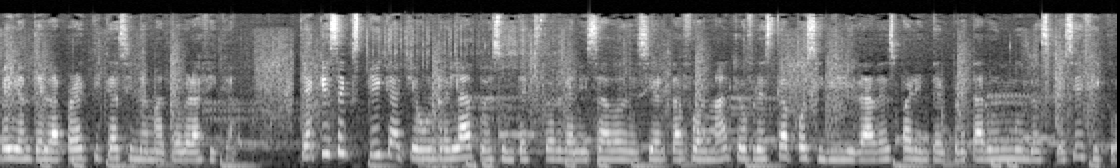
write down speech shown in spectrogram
mediante la práctica cinematográfica, ya que se explica que un relato es un texto organizado de cierta forma que ofrezca posibilidades para interpretar un mundo específico.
